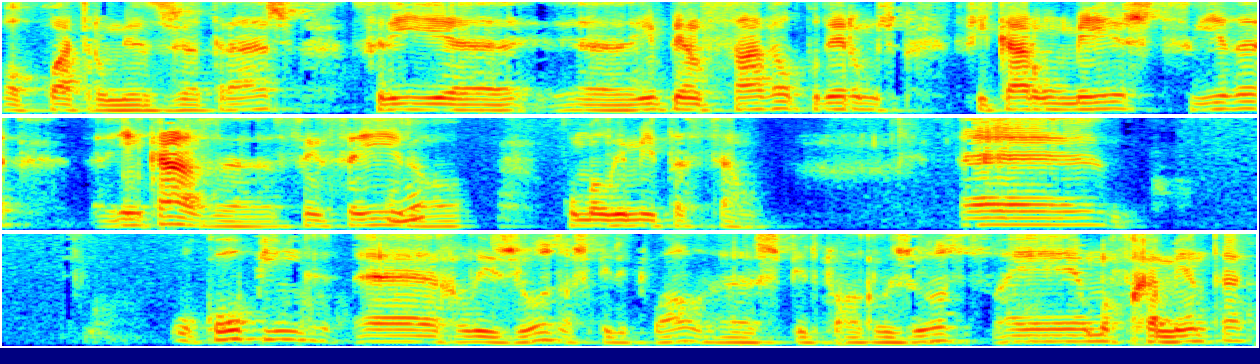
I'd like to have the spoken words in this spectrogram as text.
ou quatro meses atrás, seria impensável podermos ficar um mês de seguida em casa, sem sair, uhum. ou com uma limitação. Uh, o coping uh, religioso ou espiritual, uh, espiritual religioso, é uma ferramenta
